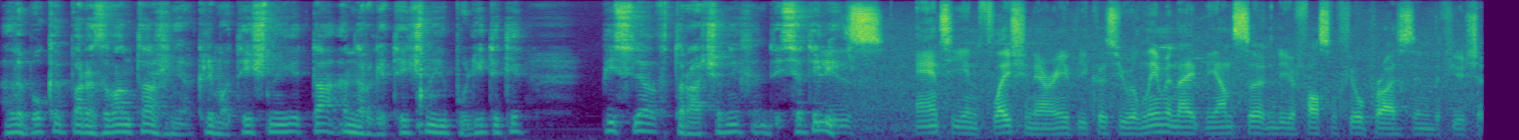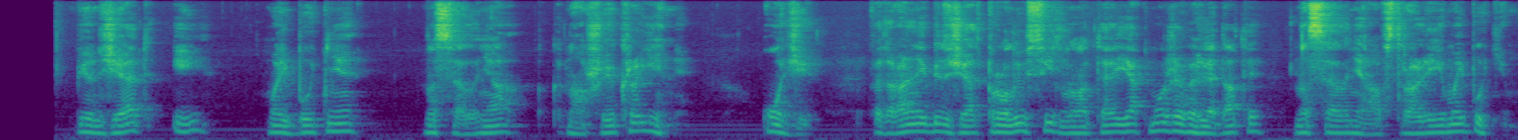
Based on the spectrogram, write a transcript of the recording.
глибоке перезавантаження кліматичної та енергетичної політики після втрачених десятиліть. Бюджет і майбутнє населення нашої країни. Отже, федеральний бюджет пролив світло на те, як може виглядати населення Австралії в майбутньому.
